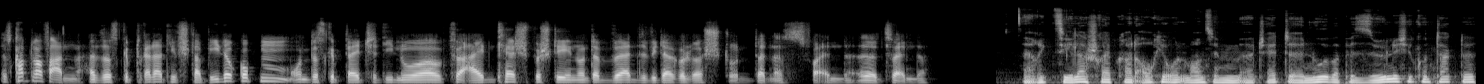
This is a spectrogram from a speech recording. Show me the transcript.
es kommt drauf an. Also es gibt relativ stabile Gruppen und es gibt welche, die nur für einen Cache bestehen und dann werden sie wieder gelöscht und dann ist es vor Ende, äh, zu Ende. Ja, Rick Zähler schreibt gerade auch hier unten bei uns im äh, Chat äh, nur über persönliche Kontakte.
